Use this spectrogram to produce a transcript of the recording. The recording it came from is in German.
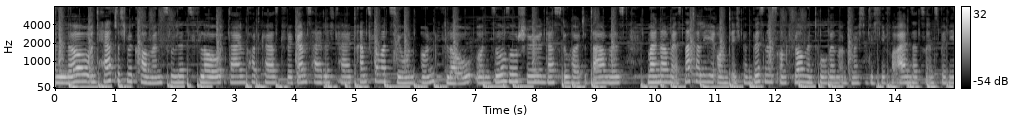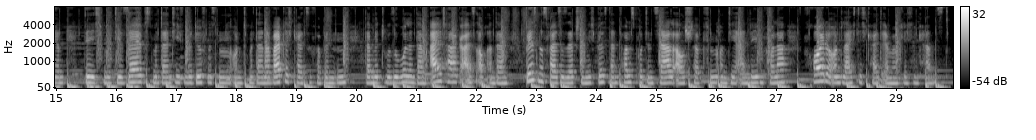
Hallo und herzlich willkommen zu Let's Flow, deinem Podcast für Ganzheitlichkeit, Transformation und Flow. Und so, so schön, dass du heute da bist. Mein Name ist Nathalie und ich bin Business- und Flow-Mentorin und möchte dich hier vor allem dazu inspirieren, dich mit dir selbst, mit deinen tiefen Bedürfnissen und mit deiner Weiblichkeit zu verbinden, damit du sowohl in deinem Alltag als auch in deinem Business, falls du selbstständig bist, dein volles Potenzial ausschöpfen und dir ein Leben voller Freude und Leichtigkeit ermöglichen kannst.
